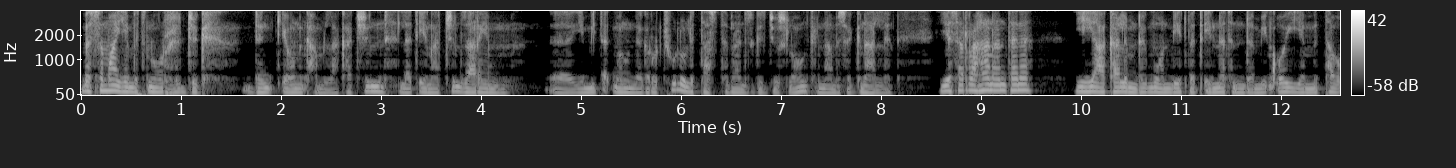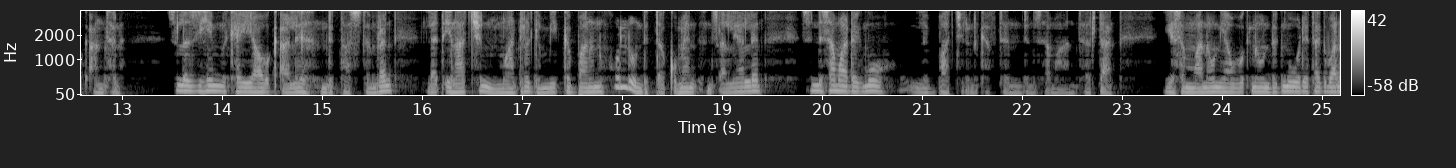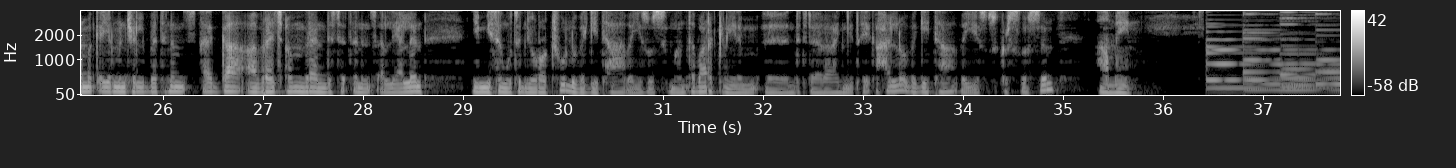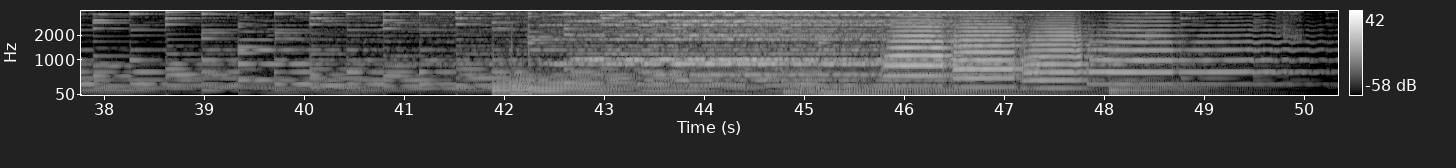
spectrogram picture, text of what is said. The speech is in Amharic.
በሰማይ የምትኖር እጅግ ድንቅ የሆንክ አምላካችን ለጤናችን ዛሬም የሚጠቅመኑን ነገሮች ሁሉ ልታስተምረን ዝግጁ ስለሆንክ እናመሰግናለን። እየሰራህን አንተነህ፣ ይህ አካልም ደግሞ እንዴት በጤንነት እንደሚቆይ የምታውቅ አንተነህ። ስለዚህም ከያው ቃልህ እንድታስተምረን ለጤናችን ማድረግ የሚገባንን ሁሉ እንድጠቁመን እንጸልያለን። ስንሰማ ደግሞ ልባችንን ከፍተን እንድንሰማ አንተ እርዳን። የሰማነውን ያወቅነውን ደግሞ ወደ ተግባር መቀየር የምንችልበትንም ጸጋ አብረ ጨምረን እንድሰጠን እንጸልያለን። የሚሰሙትን ጆሮች ሁሉ በጌታ በኢየሱስ ስም አንተ ባርክ። እኔንም እንድትደራኝ እጠይቅሃለሁ በጌታ በኢየሱስ ክርስቶስ ስም አሜን።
